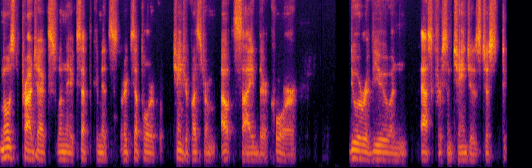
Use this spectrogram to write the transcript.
Most projects, when they accept commits or accept pull change requests from outside their core, do a review and ask for some changes just to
